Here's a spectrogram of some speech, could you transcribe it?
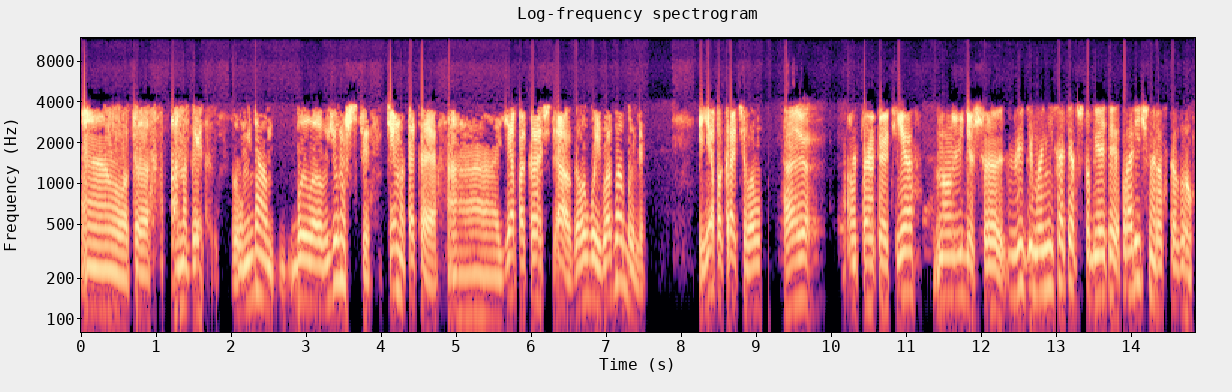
Э, Вот. э, Она говорит, у меня было в юношестве тема такая. а, Я покрасил... А, голубые глаза были. И я покрасила... Алло. Это опять я. Ну, видишь, э, видимо, не хотят, чтобы я тебе про личное рассказал,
